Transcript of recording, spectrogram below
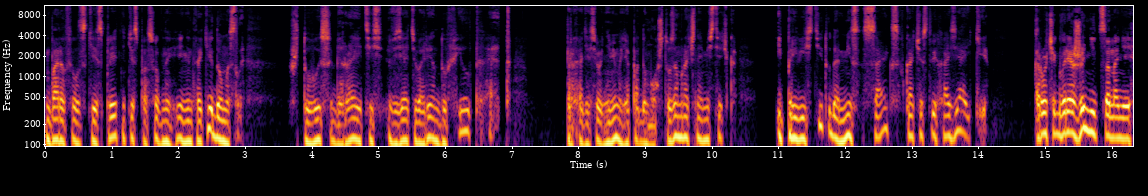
баррелфилдские сплетники способны и не на такие домыслы. Что вы собираетесь взять в аренду Филдхед? Проходя сегодня мимо, я подумал, что за мрачное местечко — и привести туда мисс Сайкс в качестве хозяйки. Короче говоря, жениться на ней.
